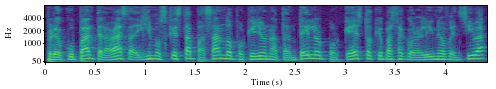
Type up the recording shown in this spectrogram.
Preocupante, la verdad, hasta dijimos, ¿qué está pasando? ¿Por qué Jonathan Taylor? ¿Por qué esto? ¿Qué pasa con la línea ofensiva?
